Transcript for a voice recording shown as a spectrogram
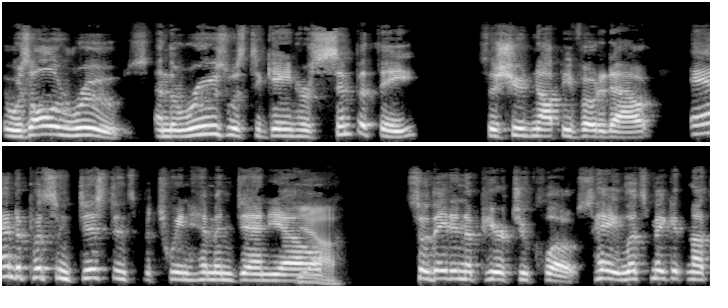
It was all a ruse, and the ruse was to gain her sympathy so she would not be voted out and to put some distance between him and Danielle yeah. so they didn't appear too close. Hey, let's make it not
